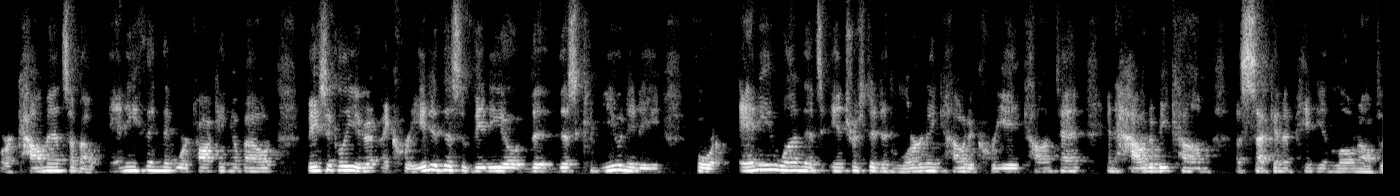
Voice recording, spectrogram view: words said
or comments about anything that we're talking about. Basically, I created this video, the, this community for anyone that's interested in learning how to create content and how to become a second opinion loan officer.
